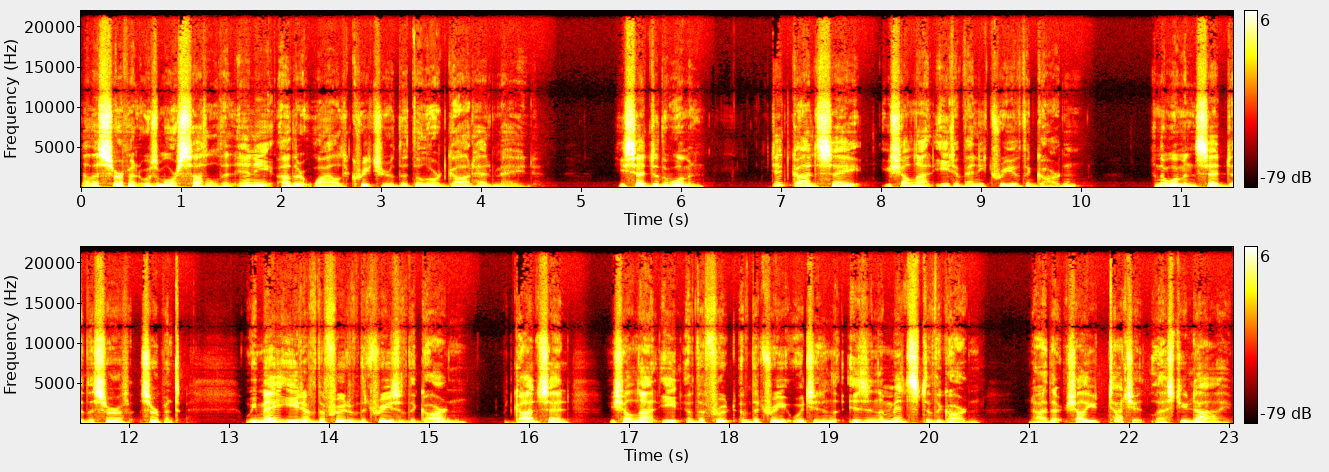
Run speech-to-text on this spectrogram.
Now the serpent was more subtle than any other wild creature that the Lord God had made. He said to the woman, did God say, You shall not eat of any tree of the garden? And the woman said to the serpent, We may eat of the fruit of the trees of the garden, but God said, You shall not eat of the fruit of the tree which is in the midst of the garden, neither shall you touch it, lest you die.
